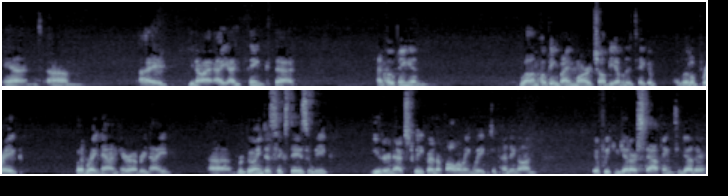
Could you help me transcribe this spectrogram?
and um, I, you know, I, I think that I'm hoping in. Well, I'm hoping by March I'll be able to take a, a little break, but right now I'm here every night. Uh, we're going to six days a week, either next week or the following week, depending on if we can get our staffing together.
